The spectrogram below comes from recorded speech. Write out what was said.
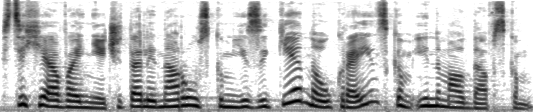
стихи о войне читали на русском языке, на украинском и на молдавском.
